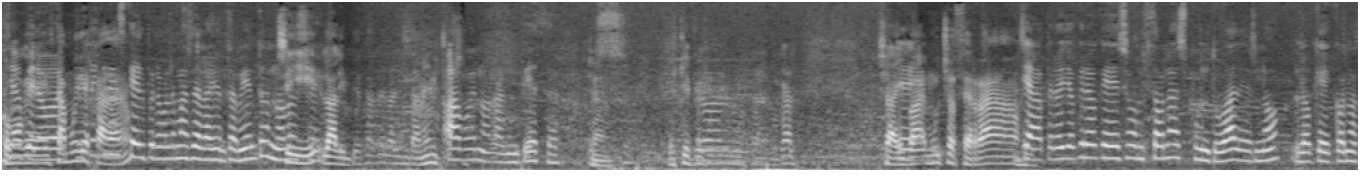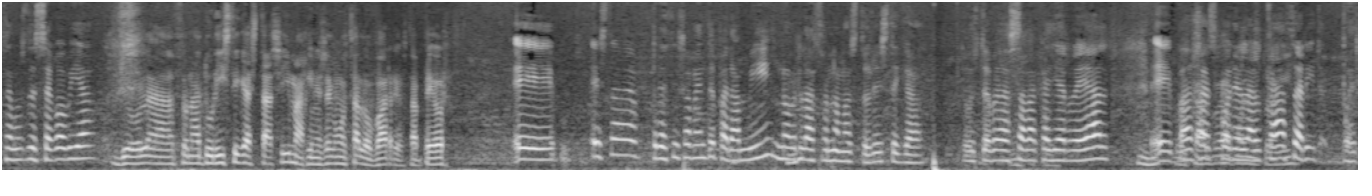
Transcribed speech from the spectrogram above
Como que está muy dejada. ¿Crees que el problema es del ayuntamiento? No sí, la limpieza es del ayuntamiento. Ah, bueno, la limpieza. Claro. es que fíjate está el local. O sea, hay eh, mucho cerrado. Ya, pero yo creo que son zonas puntuales, ¿no? Lo que conocemos de Segovia. Yo la zona turística está así, imagínese cómo están los barrios, está peor. Eh, esta precisamente para mí no es la zona más turística. Usted va hasta la calle Real, eh, bajas por el Alcázar y pues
